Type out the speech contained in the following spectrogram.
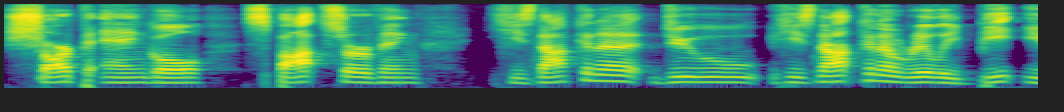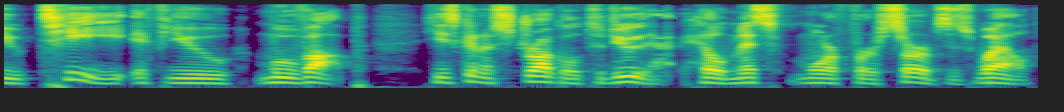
sharp angle, spot serving. He's not going to do, he's not going to really beat you T if you move up. He's going to struggle to do that. He'll miss more first serves as well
